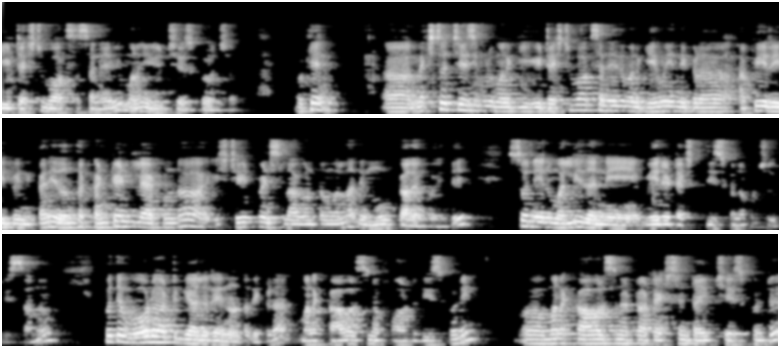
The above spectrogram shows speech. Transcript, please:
ఈ టెక్స్ట్ బాక్సెస్ అనేవి మనం యూజ్ చేసుకోవచ్చు. ఓకే నెక్స్ట్ వచ్చేసి ఇప్పుడు మనకి ఈ టెక్స్ట్ బాక్స్ అనేది మనకి ఏమైంది ఇక్కడ? అపీర్ అయిపోయింది. కానీ ఇదంతా కంటెంట్ లేకుండా స్టేట్మెంట్స్ లాగా ఉండటం వల్ల అది మూవ్ కాలేకపోయింది. సో నేను మళ్ళీ దాన్ని వేరే టెక్స్ట్ తీసుకున్నప్పుడు చూపిస్తాను. పోతే వర్డ్ ఆర్ట్ గ్యాలరీ అని ఉంటుంది ఇక్కడ. మనకు కావాల్సిన ఫాంట్ తీసుకొని మనకు కావాల్సినట్టు ఆ టెక్స్ట్ని టైప్ చేసుకుంటే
